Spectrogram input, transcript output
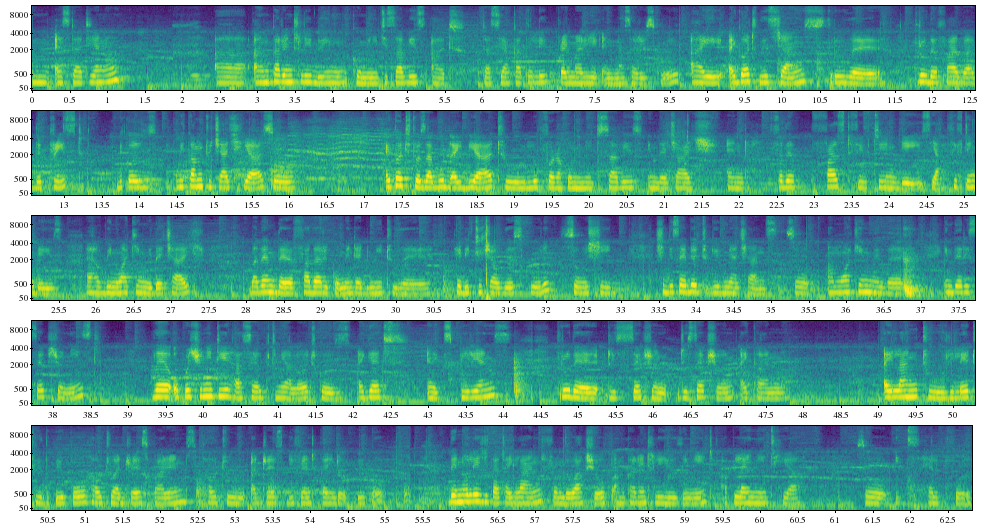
I'm Esther Tieno. Uh, I'm currently doing community service at Tasia Catholic Primary and Nursery School. I, I got this chance through the through the father, the priest, because we come to church here, so I thought it was a good idea to look for a community service in the church and for the first 15 days, yeah, 15 days, I have been working with the church. But then the father recommended me to the head teacher of the school, so she she decided to give me a chance. So I'm working with the in the receptionist. The opportunity has helped me a lot because I get an experience through the reception reception I can I learn to relate with people, how to address parents, how to address different kind of people. The knowledge that I learned from the workshop, I'm currently using it, applying it here. So it's helpful.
